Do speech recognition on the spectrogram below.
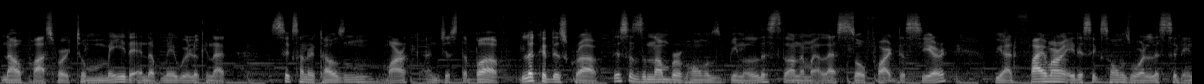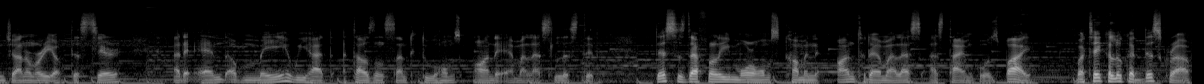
Now fast forward to May, the end of May, we're looking at 600,000 mark and just above. Look at this graph. This is the number of homes being listed on MLS so far this year. We had 586 homes were listed in January of this year. At the end of May, we had 1,072 homes on the MLS listed. This is definitely more homes coming onto the MLS as time goes by. But take a look at this graph.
